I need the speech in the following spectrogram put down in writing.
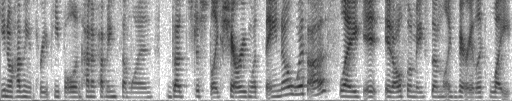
you know having three people and kind of having someone that's just like sharing what they know with us like it it also makes them like very like light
